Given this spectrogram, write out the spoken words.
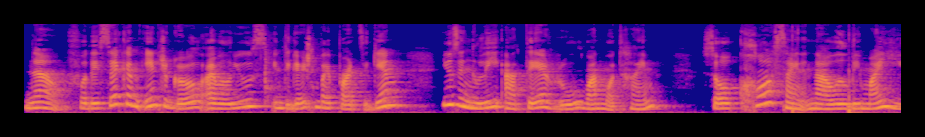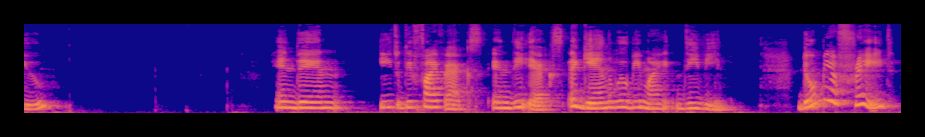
Now, for the second integral, I will use integration by parts again, using LIATE rule one more time. So cosine now will be my u. And then e to the 5x and dx again will be my dv. Don't be afraid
